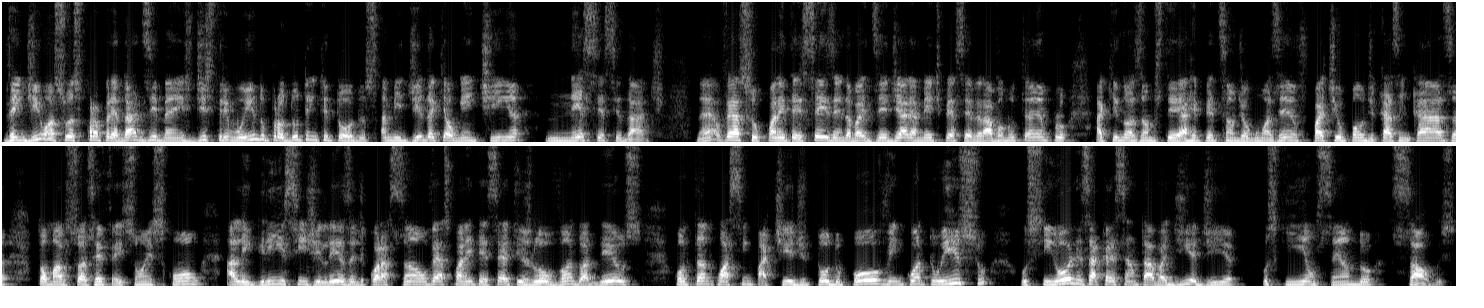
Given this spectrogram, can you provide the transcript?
Vendiam as suas propriedades e bens, distribuindo o produto entre todos, à medida que alguém tinha necessidade. Né? O verso 46 ainda vai dizer, diariamente perseveravam no templo, aqui nós vamos ter a repetição de algumas ênfases, partia o pão de casa em casa, tomava suas refeições com alegria e singeleza de coração. O verso 47 diz, louvando a Deus, contando com a simpatia de todo o povo, enquanto isso o Senhor lhes acrescentava dia a dia os que iam sendo salvos.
